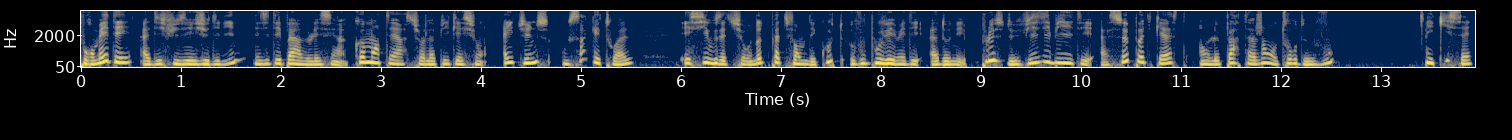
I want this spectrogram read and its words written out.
Pour m'aider à diffuser Jeudi n'hésitez pas à me laisser un commentaire sur l'application iTunes ou 5 étoiles. Et si vous êtes sur une autre plateforme d'écoute, vous pouvez m'aider à donner plus de visibilité à ce podcast en le partageant autour de vous. Et qui sait,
